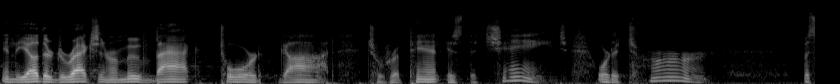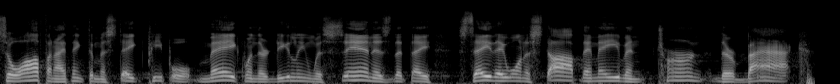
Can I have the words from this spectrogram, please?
in the other direction or move back toward God. To repent is to change or to turn. But so often, I think the mistake people make when they're dealing with sin is that they say they want to stop. They may even turn their back.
